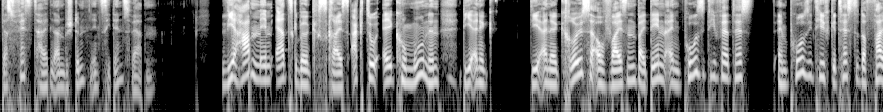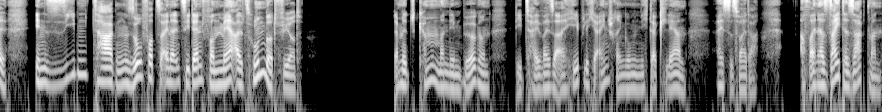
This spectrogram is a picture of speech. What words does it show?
das Festhalten an bestimmten Inzidenzwerten. Wir haben im Erzgebirgskreis aktuell Kommunen, die eine, die eine Größe aufweisen, bei denen ein positiver Test ein positiv getesteter Fall in sieben Tagen sofort zu einer Inzidenz von mehr als 100 führt. Damit können man den Bürgern die teilweise erhebliche Einschränkungen nicht erklären, heißt es weiter. Auf einer Seite sagt man,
